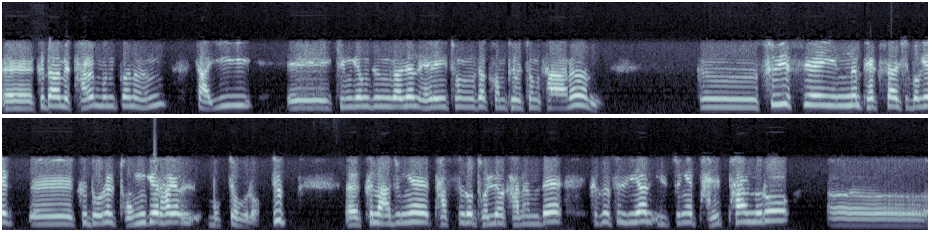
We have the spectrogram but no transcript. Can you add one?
에, 그 다음에 다른 문건은, 자, 이, 에, 김경준 관련 LA 총영사 검토 요청 사안은, 그, 스위스에 있는 140억의, 에, 그 돈을 동결할 목적으로, 즉, 에, 그 나중에 다스로 돌려가는데, 그것을 위한 일종의 발판으로, 어,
